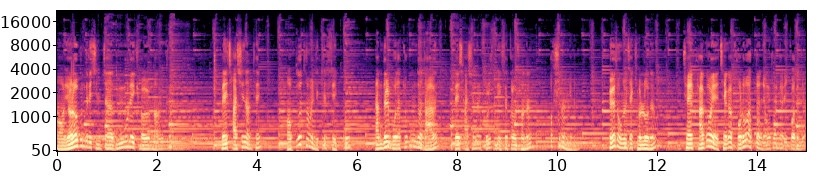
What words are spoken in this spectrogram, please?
어, 여러분들이 진짜 눈물의 겨울만큼 내 자신한테 어, 뿌듯함을 느낄 수 있고 남들보다 조금 더 나은 내 자신을 볼 수 있을 거라고 저는 확신합니다. 그래서 오늘 제 결론은 제 과거에 제가 걸어왔던 영상들이 있거든요.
